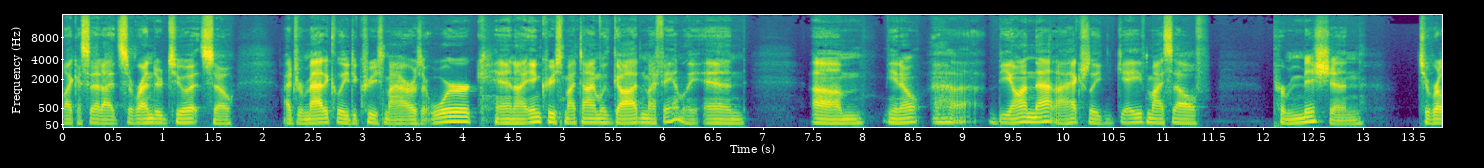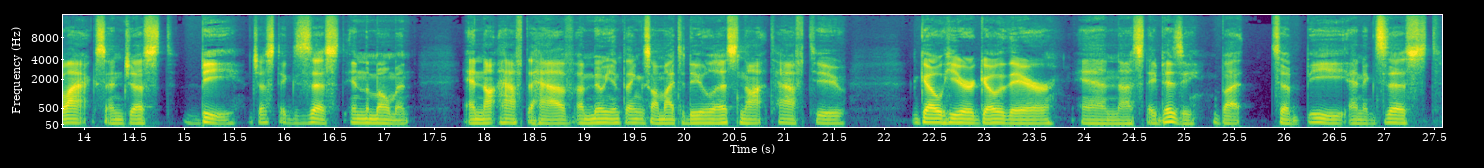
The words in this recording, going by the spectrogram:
like I said, I'd surrendered to it. So I dramatically decreased my hours at work and I increased my time with God and my family. And, um, you know, uh, beyond that, I actually gave myself permission to relax and just be, just exist in the moment and not have to have a million things on my to do list, not have to go here, go there, and uh, stay busy, but to be and exist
